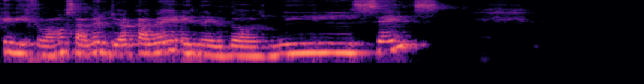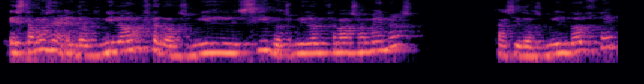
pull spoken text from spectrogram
Que dije, vamos a ver, yo acabé en el 2006, estamos en el 2011, 2000, sí, 2011 más o menos, casi 2012,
